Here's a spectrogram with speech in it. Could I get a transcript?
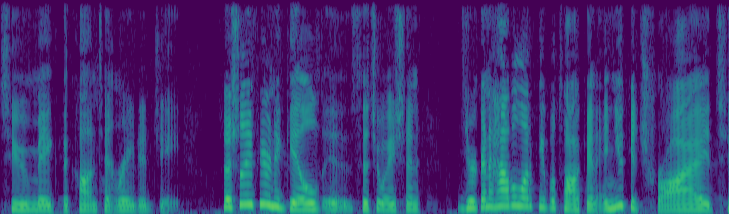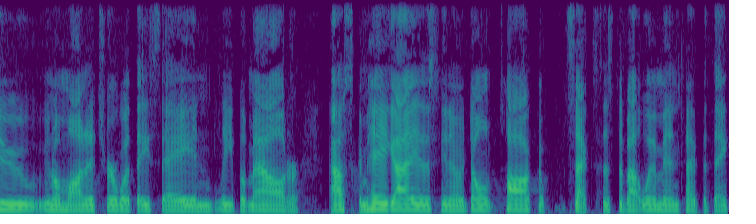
to make the content rated G. Especially if you're in a guild uh, situation, you're going to have a lot of people talking and you could try to you know monitor what they say and bleep them out or ask them hey guys you know don't talk sexist about women type of thing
